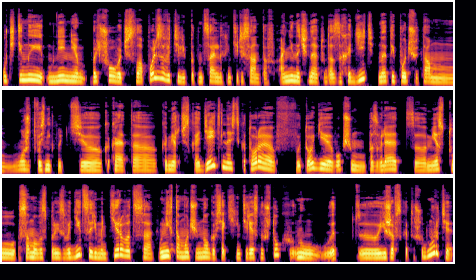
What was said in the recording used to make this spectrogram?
учтены мнения большого числа пользователей, потенциальных интересантов, они начинают туда заходить, на этой почве там может возникнуть э, какая-то коммерческая деятельность, которая в итоге, в общем, позволяет э, месту самовоспроизводиться, ремонтироваться. У них там очень много всяких интересных штук. Ну, Э, Ижевск это Шудмуртия,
